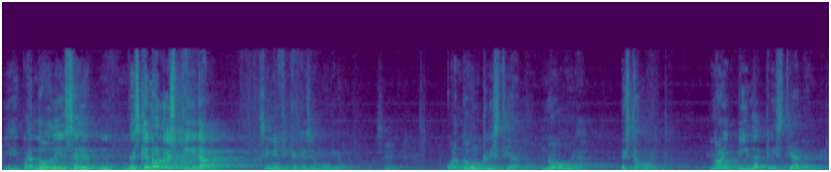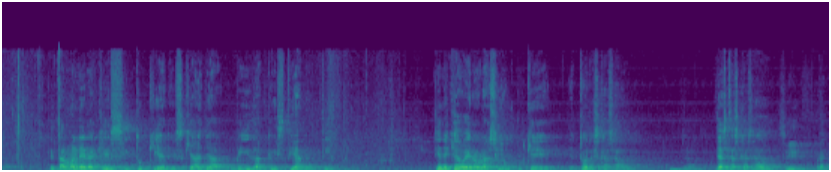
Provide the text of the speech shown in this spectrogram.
Y cuando dice, "Mm, es que no respira, significa que se murió. Sí. Cuando un cristiano no ora, está muerto. No hay vida cristiana en él. De tal manera que si tú quieres que haya vida cristiana en ti, tiene que haber oración, porque tú eres casado. ¿Ya? ¿Ya estás casado? Sí. Bueno,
